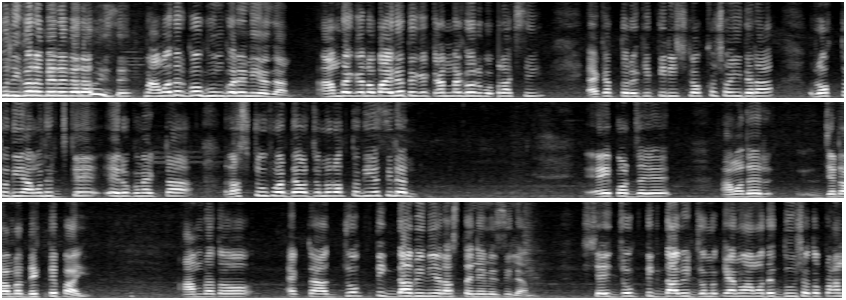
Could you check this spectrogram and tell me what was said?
গুলি করে মেরে বেড়া হয়েছে আমাদেরকেও ঘুম করে নিয়ে যান। আমরা কেন বাইরে থেকে কান্না করব? রাখছি। একাত্তরে কি তিরিশ লক্ষ শহীদেরা রক্ত দিয়ে আমাদেরকে এরকম একটা রাষ্ট্র উপহার দেওয়ার জন্য রক্ত দিয়েছিলেন? এই পর্যায়ে আমাদের যেটা আমরা দেখতে পাই, আমরা তো একটা যৌক্তিক দাবি নিয়ে রাস্তায় নেমেছিলাম। সেই যৌক্তিক দাবির জন্য কেন আমাদের দুশত প্রাণ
